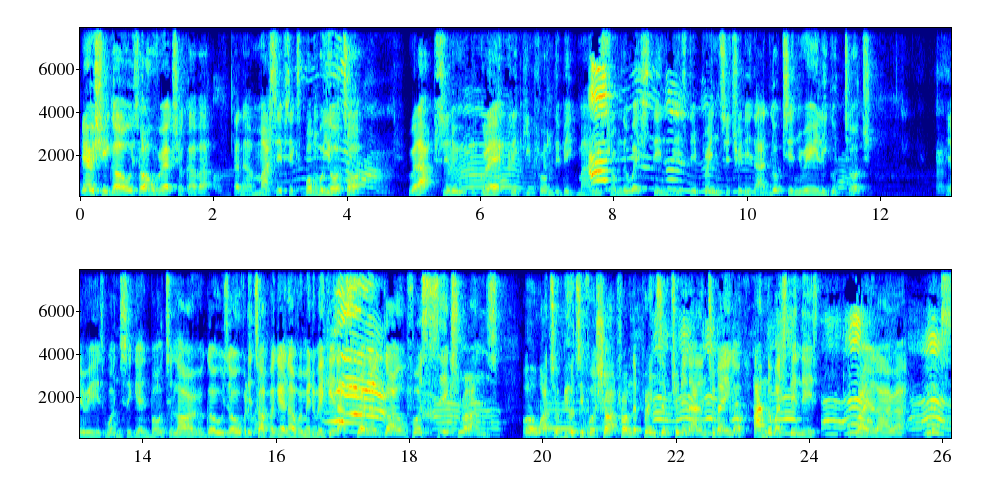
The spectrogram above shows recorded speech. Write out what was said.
Here she goes. Over extra cover. And a massive six. Bumble, your thought? Well, absolutely great cricket from the big man. He's from the West Indies. The Prince of Trinidad looks in really good touch. Here he is once again. Ball to Lara goes over the top again, over mid wicket. That's gonna go for six oh, runs. Oh, what a beautiful shot from the Prince of Trinidad and Tobago and the West Indies. Brian Lara looks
